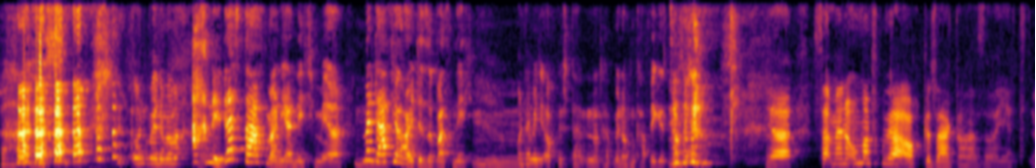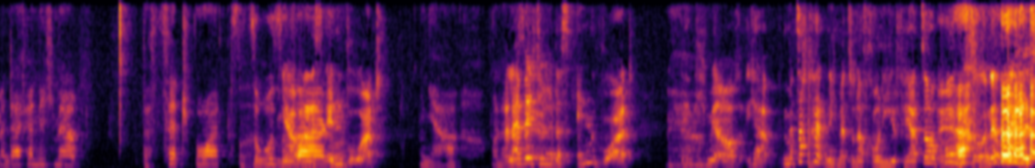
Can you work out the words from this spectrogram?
und meine Mama, ach nee, das darf man ja nicht mehr. Man Mhm. darf ja heute sowas nicht. Und dann bin ich aufgestanden und habe mir noch einen Kaffee gezapft. Ja, das hat meine Oma früher auch gesagt. Oder so, jetzt, man darf ja nicht mehr das Z-Wort so, so ja, oder das sagen. N-Wort. Ja. Allein wenn ich höre das N-Wort, denke ich mir auch, ja, man sagt halt nicht mehr zu einer Frau, die hier fährt. So, Punkt, Ja. so, ne? Weil das,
